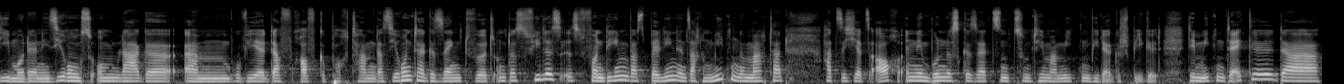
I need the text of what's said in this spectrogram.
die Modernisierungsumlage, ähm, wo wir darauf gepocht haben, dass sie runtergesenkt wird und dass vieles ist von dem, was Berlin in Sachen Mieten gemacht hat, hat sich jetzt auch in den Bundesgesetzen zum Thema Mieten wiedergespiegelt. Den Mietendeckel, da,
